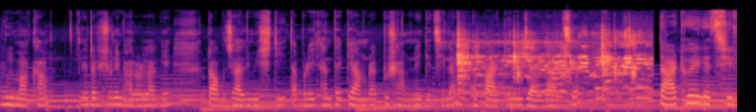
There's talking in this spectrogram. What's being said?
কুল মাখা যেটা ভীষণই ভালো লাগে। টক ঝাল মিষ্টি। তারপরে এখান থেকে আমরা একটু সামনে গেছিলাম। একটা পার্কিং জায়গা আছে। স্টার্ট হয়ে গেছিল,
